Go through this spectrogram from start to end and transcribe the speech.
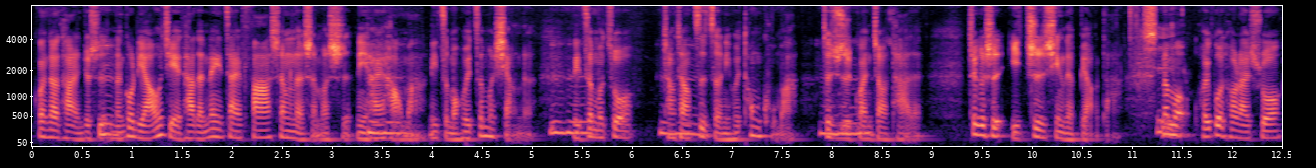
关照他人就是能够了解他的内在发生了什么事。嗯，你还好吗？你怎么会这么想呢？嗯，你这么做常常自责，你会痛苦吗？嗯，这就是关照他人，这个是一致性的表达。那么回过头来说，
